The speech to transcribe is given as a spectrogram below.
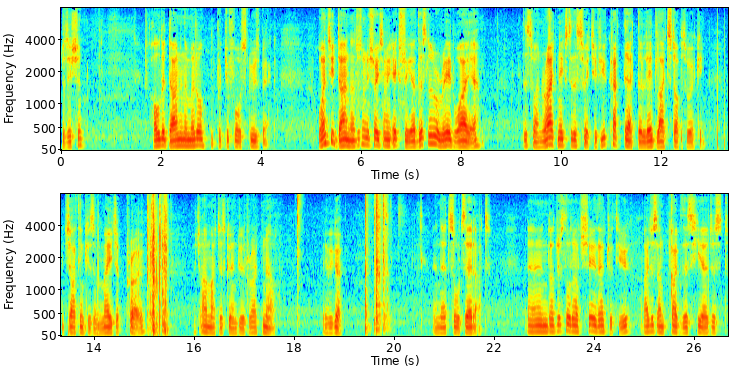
position. Hold it down in the middle and put your four screws back. Once you're done I just want to show you something extra here. This little red wire this one right next to the switch if you cut that the LED light stops working which I think is a major pro which I might just go and do it right now. There we go. And that sorts that out. And I just thought I'd share that with you. I just unplug this here just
